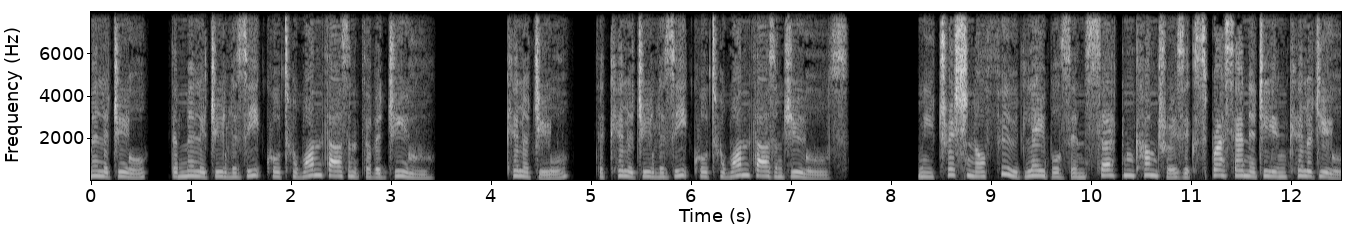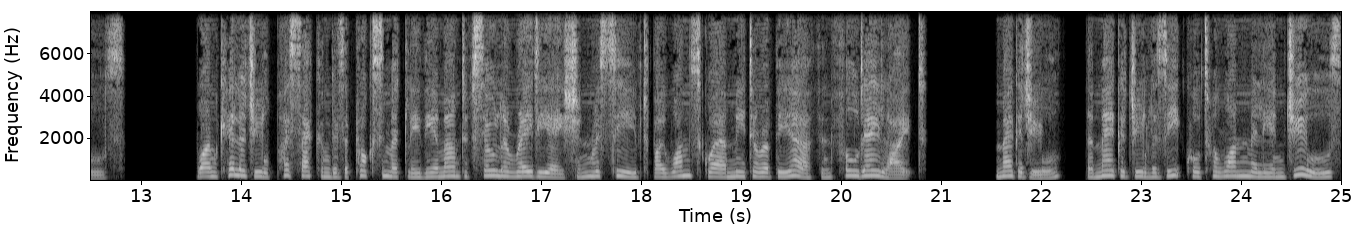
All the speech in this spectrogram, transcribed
Millijoule, the millijoule is equal to 1 thousandth of a joule. Kilojoule, the kilojoule is equal to 1000 joules. Nutritional food labels in certain countries express energy in kilojoules. 1 kilojoule per second is approximately the amount of solar radiation received by 1 square meter of the Earth in full daylight. Megajoule, the megajoule is equal to 1 million joules,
